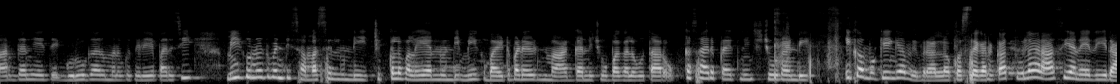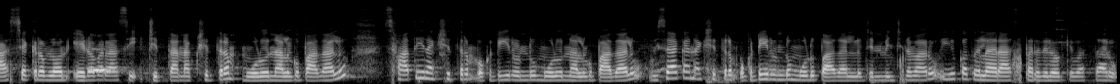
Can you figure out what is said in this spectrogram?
మార్గాన్ని అయితే గురువుగారు మనకు తెలియపరిచి మీకున్నటువంటి సమస్యల నుండి చిక్కుల వలయం నుండి మీకు బయటపడే మార్గాన్ని చూపగలుగుతారు. ఒక్కసారి ప్రయత్నం ప్రయత్నించి చూడండి. ఇక ముఖ్యంగా వివరాల్లోకి వస్తే కనుక తులారాశి అనేది రాశి చక్రంలోని ఏడవ రాశి. చిత్తా నక్షత్రం మూడు నాలుగు పాదాలు స్వాతి నక్షత్రం ఒకటి రెండు మూడు నాలుగు పాదాలు విశాఖ నక్షత్రం ఒకటి రెండు మూడు పాదాల్లో జన్మించిన వారు ఈ యొక్క తులారాశి పరిధిలోకి వస్తారు.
